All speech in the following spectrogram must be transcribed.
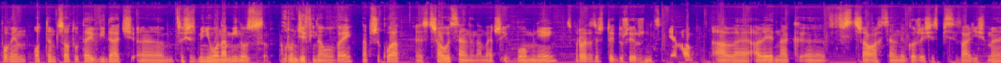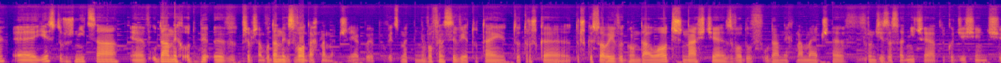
powiem o tym, co tutaj widać, e, co się zmieniło na minus w rundzie finałowej. Na przykład e, strzały celne na mecz, ich było mniej. Sprawia też tutaj dużej różnicy nie ma, ale, ale jednak e, w strzałach celnych gorzej się spisywaliśmy. E, jest różnica e, w udanych odbi- przepraszam, w udanych zwodach na mecz. Jakby powiedzmy w ofensywie tutaj to troszkę, troszkę słabiej wyglądało. 13 zwodów udanych na mecz w rundzie zasadniczej, a tylko 10,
